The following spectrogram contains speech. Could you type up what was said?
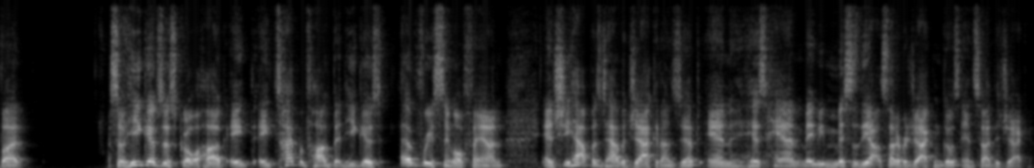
But so he gives this girl a hug, a, a type of hug that he gives every single fan. And she happens to have a jacket unzipped, and his hand maybe misses the outside of her jacket and goes inside the jacket.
